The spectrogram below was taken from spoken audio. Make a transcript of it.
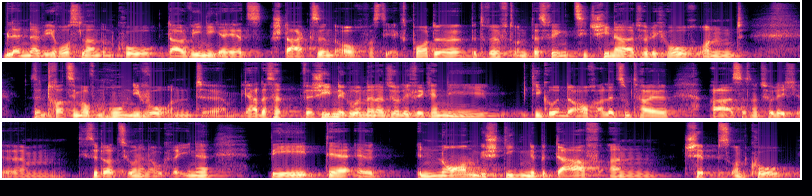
Länder wie Russland und Co. da weniger jetzt stark sind, auch was die Exporte betrifft. Und deswegen zieht China natürlich hoch und sind trotzdem auf einem hohen Niveau. Und äh, ja, das hat verschiedene Gründe natürlich. Wir kennen die, die Gründe auch alle zum Teil. A ist das natürlich ähm, die Situation in der Ukraine. B, der äh, enorm gestiegene Bedarf an Chips und Co.,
